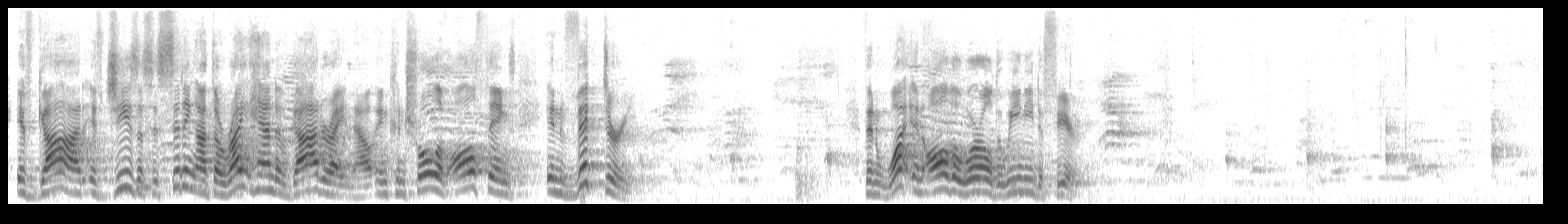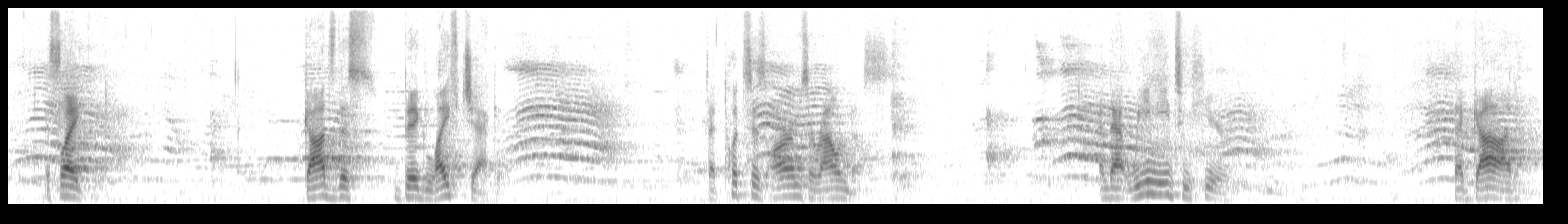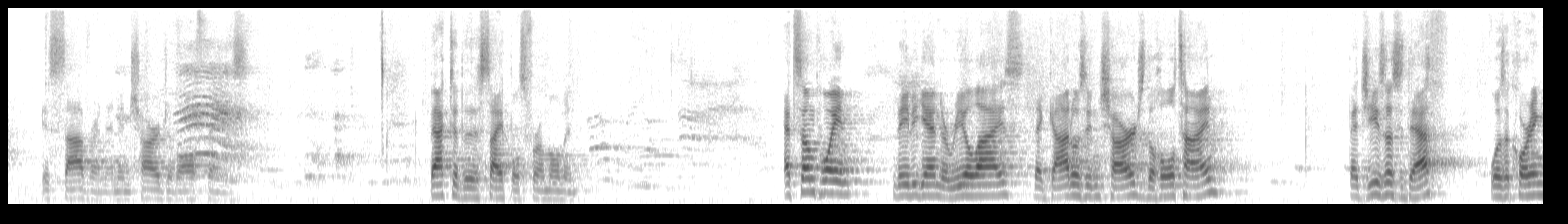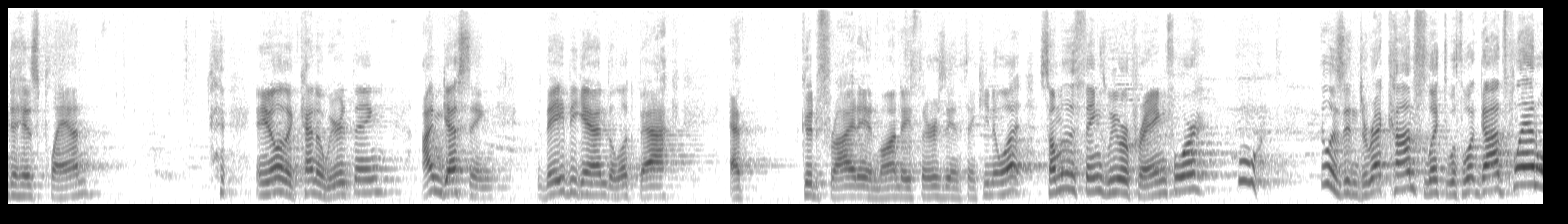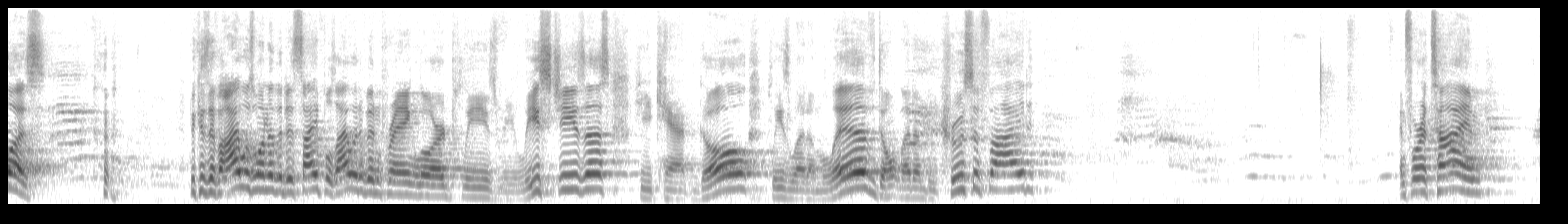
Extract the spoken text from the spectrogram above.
If God, if Jesus is sitting at the right hand of God right now, in control of all things, in victory, then what in all the world do we need to fear? It's like God's this big life jacket that puts his arms around us and that we need to hear that God is sovereign and in charge of all things. Back to the disciples for a moment. At some point, they began to realize that God was in charge the whole time, that Jesus' death was according to his plan. And you know the kind of weird thing? I'm guessing they began to look back at Good Friday and Maundy, Thursday, and think, you know what? Some of the things we were praying for, whew, it was in direct conflict with what God's plan was. Because if I was one of the disciples, I would have been praying, Lord, please release Jesus. He can't go. Please let him live. Don't let him be crucified. And for a time,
